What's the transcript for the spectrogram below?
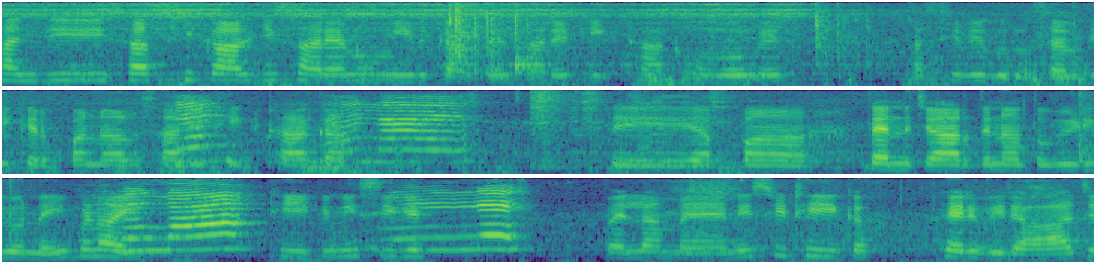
ਹਾਂਜੀ, ਸਤਿ ਸ਼੍ਰੀ ਅਕਾਲ ਜੀ ਸਾਰਿਆਂ ਨੂੰ। ਉਮੀਦ ਕਰਦੇ ਸਾਰੇ ਠੀਕ ਠਾਕ ਹੋਵੋਗੇ। ਅਸੀਂ ਵੀ ਗੁਰੂ ਸਾਹਿਬ ਦੀ ਕਿਰਪਾ ਨਾਲ ਸਾਰੇ ਠੀਕ ਠਾਕ ਆ। ਤੇ ਆਪਾਂ ਤਿੰਨ ਚਾਰ ਦਿਨਾਂ ਤੋਂ ਵੀਡੀਓ ਨਹੀਂ ਬਣਾਈ। ਠੀਕ ਨਹੀਂ ਸੀਗੇ। ਪਹਿਲਾਂ ਮੈਂ ਨਹੀਂ ਸੀ ਠੀਕ, ਫਿਰ ਵਿਰਾਜ।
